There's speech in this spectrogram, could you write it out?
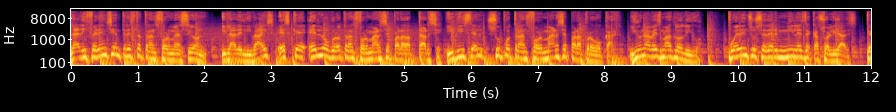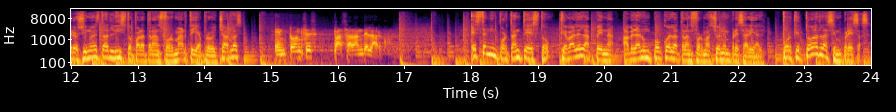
La diferencia entre esta transformación y la de Levi's es que él logró transformarse para adaptarse y Diesel supo transformarse para provocar. Y una vez más lo digo, Pueden suceder miles de casualidades, pero si no estás listo para transformarte y aprovecharlas, entonces pasarán de largo. Es tan importante esto que vale la pena hablar un poco de la transformación empresarial, porque todas las empresas,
